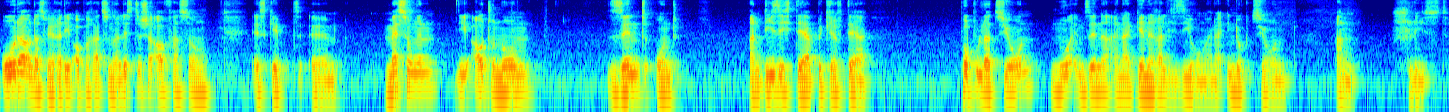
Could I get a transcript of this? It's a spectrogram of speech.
Oder, und das wäre die operationalistische Auffassung, es gibt ähm, Messungen, die autonom sind und an die sich der Begriff der Population nur im Sinne einer Generalisierung, einer Induktion anschließt.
